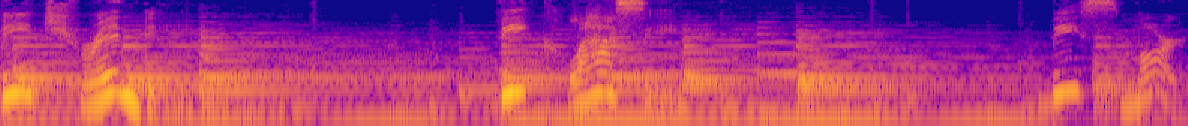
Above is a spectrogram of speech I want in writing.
Be trendy. Be classy. Be smart.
